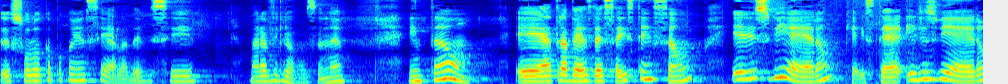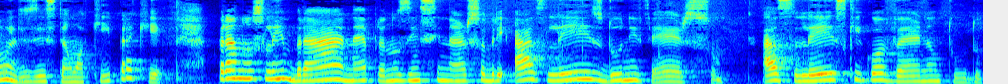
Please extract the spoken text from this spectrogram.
eu sou louca para conhecer ela, deve ser maravilhosa, né? Então, é, através dessa extensão, eles vieram, que é Esther, eles vieram, eles estão aqui para quê? Para nos lembrar, né, para nos ensinar sobre as leis do universo, as leis que governam tudo.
